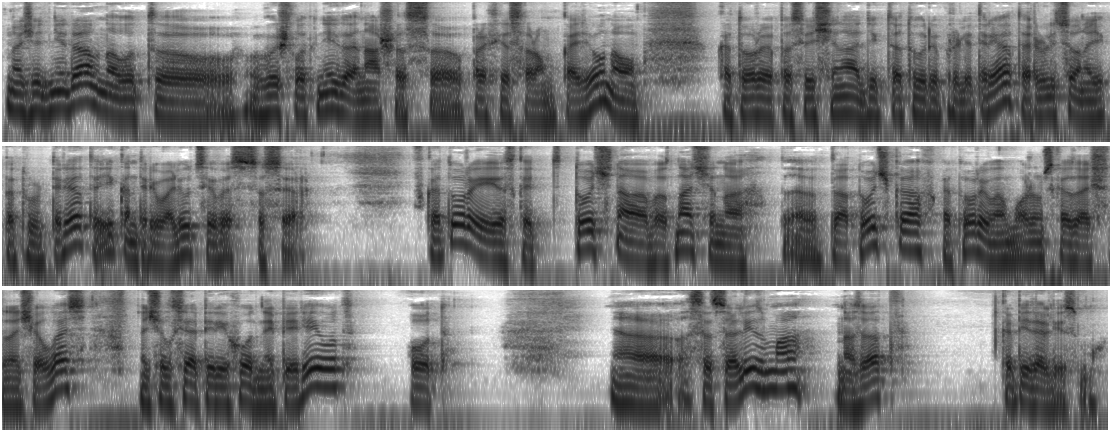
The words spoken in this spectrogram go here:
Значит, недавно вот э, вышла книга наша с э, профессором Казеновым, которая посвящена диктатуре пролетариата, революционной диктатуре пролетариата и контрреволюции в СССР в которой, так сказать, точно обозначена э, та точка, в которой мы можем сказать, что началась, начался переходный период от социализма назад к капитализму.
